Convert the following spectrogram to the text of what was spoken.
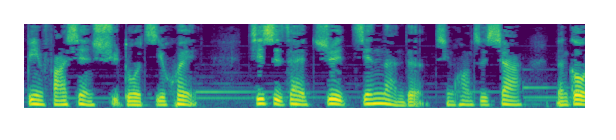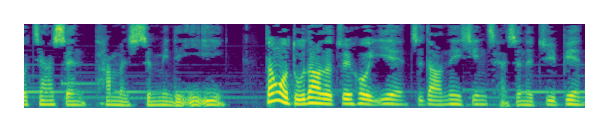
并发现许多机会，即使在最艰难的情况之下，能够加深他们生命的意义。当我读到了最后一页，知道内心产生了巨变。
